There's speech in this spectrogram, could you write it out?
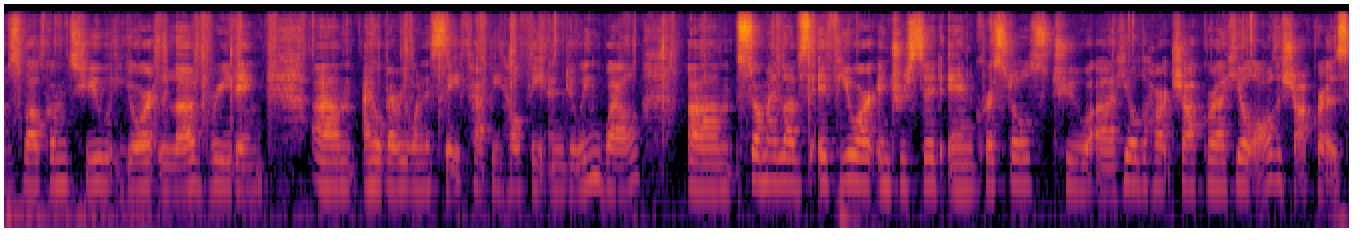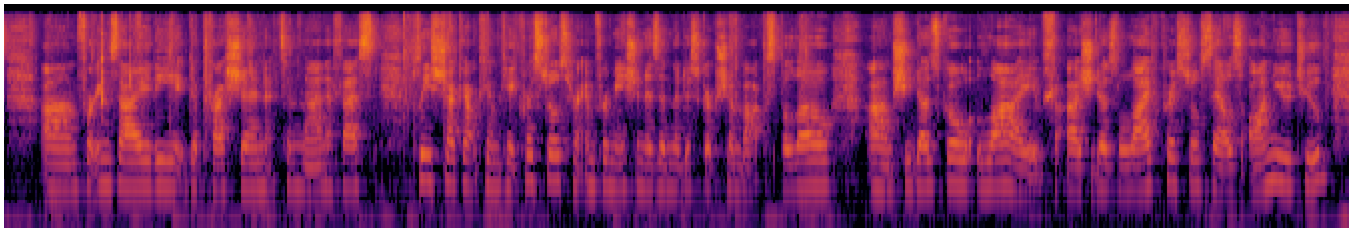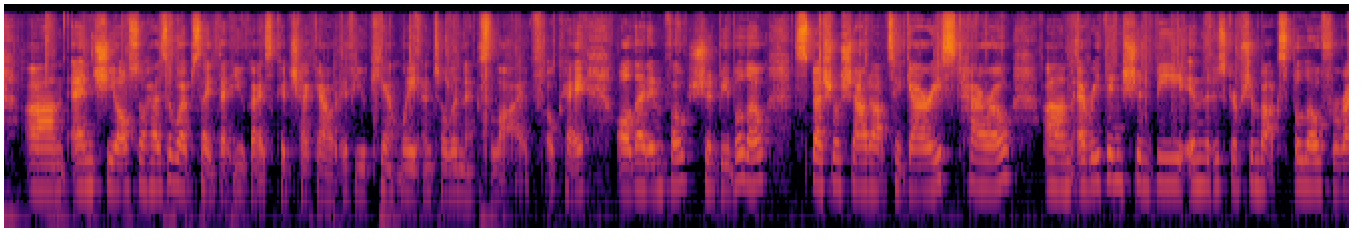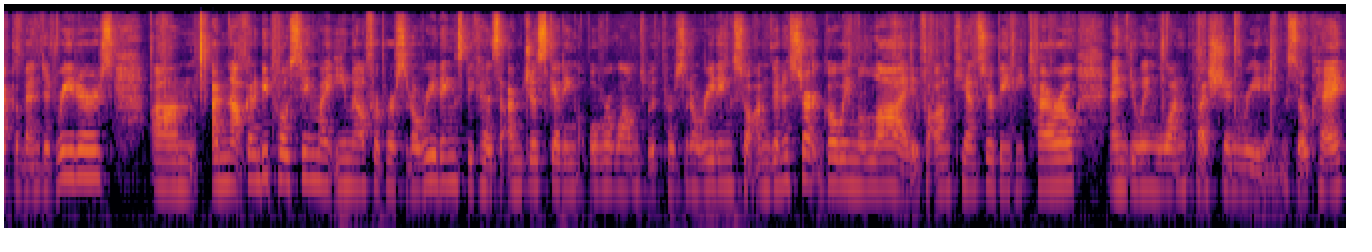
loves. Welcome to your love reading. Um, I hope everyone is safe, happy, healthy, and doing well. Um, so, my loves, if you are interested in crystals to uh, heal the heart chakra, heal all the chakras um, for anxiety, depression, to manifest, please check out Kim Kay Krystals. Her information is in the description box below. Um, she does go live, uh, she does live crystal sales on YouTube, um, and she also has a website that you guys could check out if you can't wait until the next live. Okay, all that info should be below. Special shout out to Gary's Tarot tarot. Um, everything should be in the description box below for recommended readers. Um, I'm not going to be posting my email for personal readings because I'm just getting overwhelmed with personal readings. So I'm going to start going live on Cancer Baby Tarot and doing one question readings. Okay.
